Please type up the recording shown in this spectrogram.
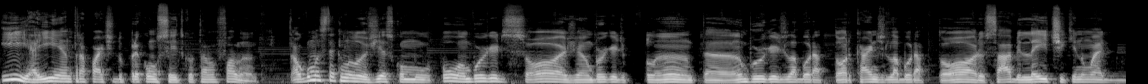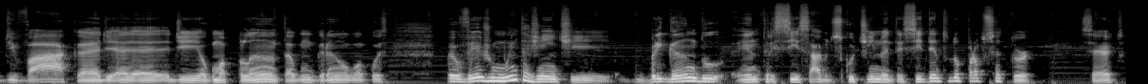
E aí entra a parte do preconceito que eu tava falando. Algumas tecnologias como, pô, hambúrguer de soja, hambúrguer de planta, hambúrguer de laboratório, carne de laboratório, sabe? Leite que não é de vaca, é de, é, é de alguma planta, algum grão, alguma coisa. Eu vejo muita gente brigando entre si, sabe? Discutindo entre si dentro do próprio setor, certo?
